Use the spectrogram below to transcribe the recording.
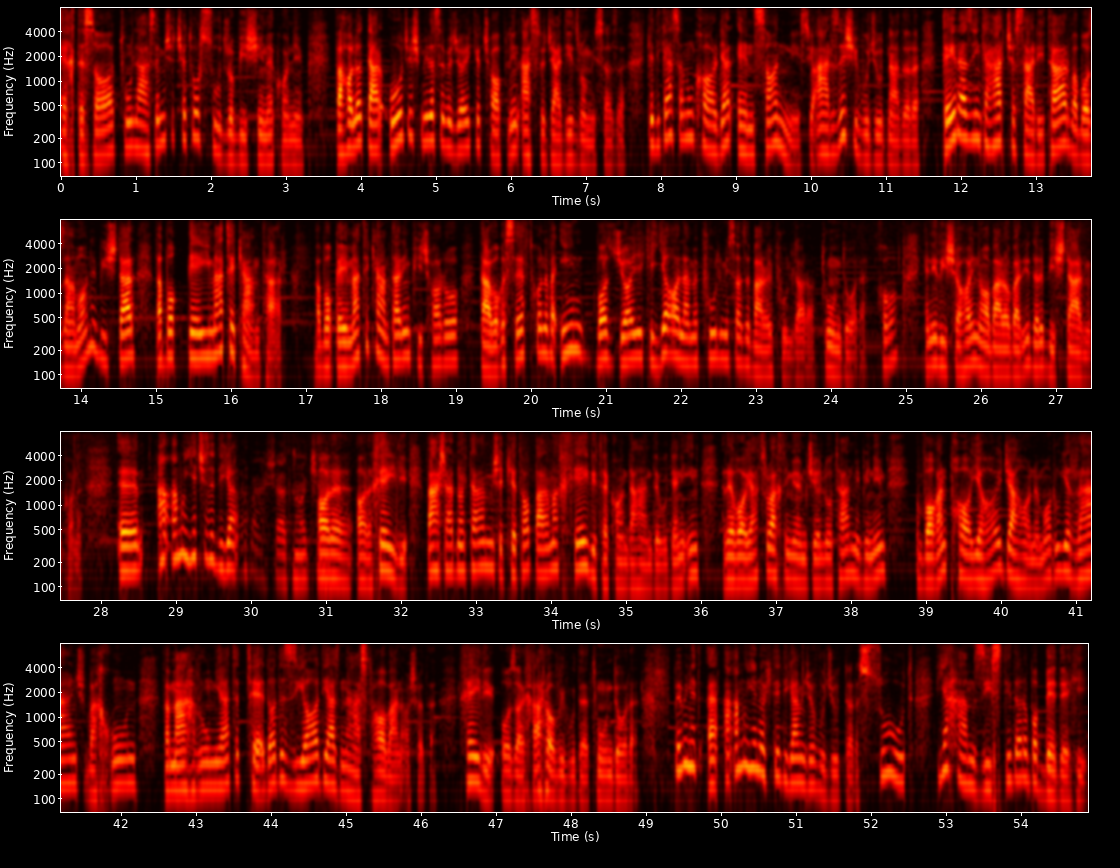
اقتصاد تو اون لحظه میشه چطور سود رو بیشینه کنیم. و حالا در اوجش می‌رسه به جایی که چاپلین عصر جدید رو می‌سازه. که دیگه اصلا اون کارگر انسان نیست یا ارزشی وجود نداره. غیر از اینکه هر چه سریعتر و با زمان بیشتر و با قیمت کمتر. و با قیمت کمتر این پیچ ها رو در واقع سفت کنه و این باز جایی که یه عالم پول می‌سازه برای پول داره تو اون دوره. خب؟ یعنی ریشه های نابرابری داره بیشتر می‌کنه. اما یه چیز دیگه. آره آره خیلی. وحشتناکتر هم میشه. کتاب برای من خیلی تکان دهنده بود. یعنی این روایت رو وقتی میایم جلوتر می‌بینیم واقعا پایه های جهان ما روی رنج و خون و محرومیت تعداد زیادی از نسل ها بنا شده. خیلی اوضاع خرابی بوده تو اون دوره. ببینید اما یه نکته دیگه هم اینجا وجود داره. سود یه همزیستی داره با بدهی.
